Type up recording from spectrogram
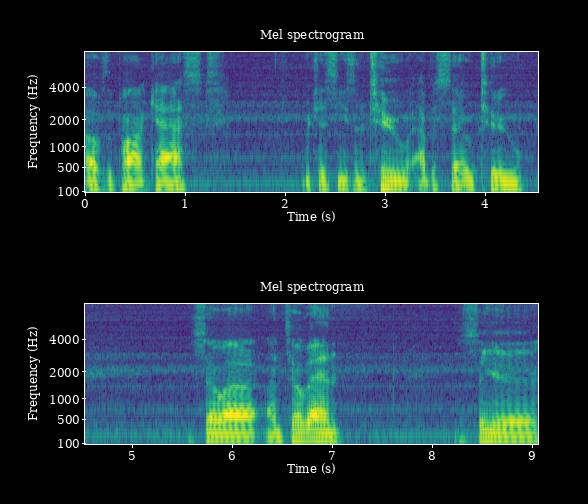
of the podcast, which is season two, episode two. So uh, until then, see ya.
